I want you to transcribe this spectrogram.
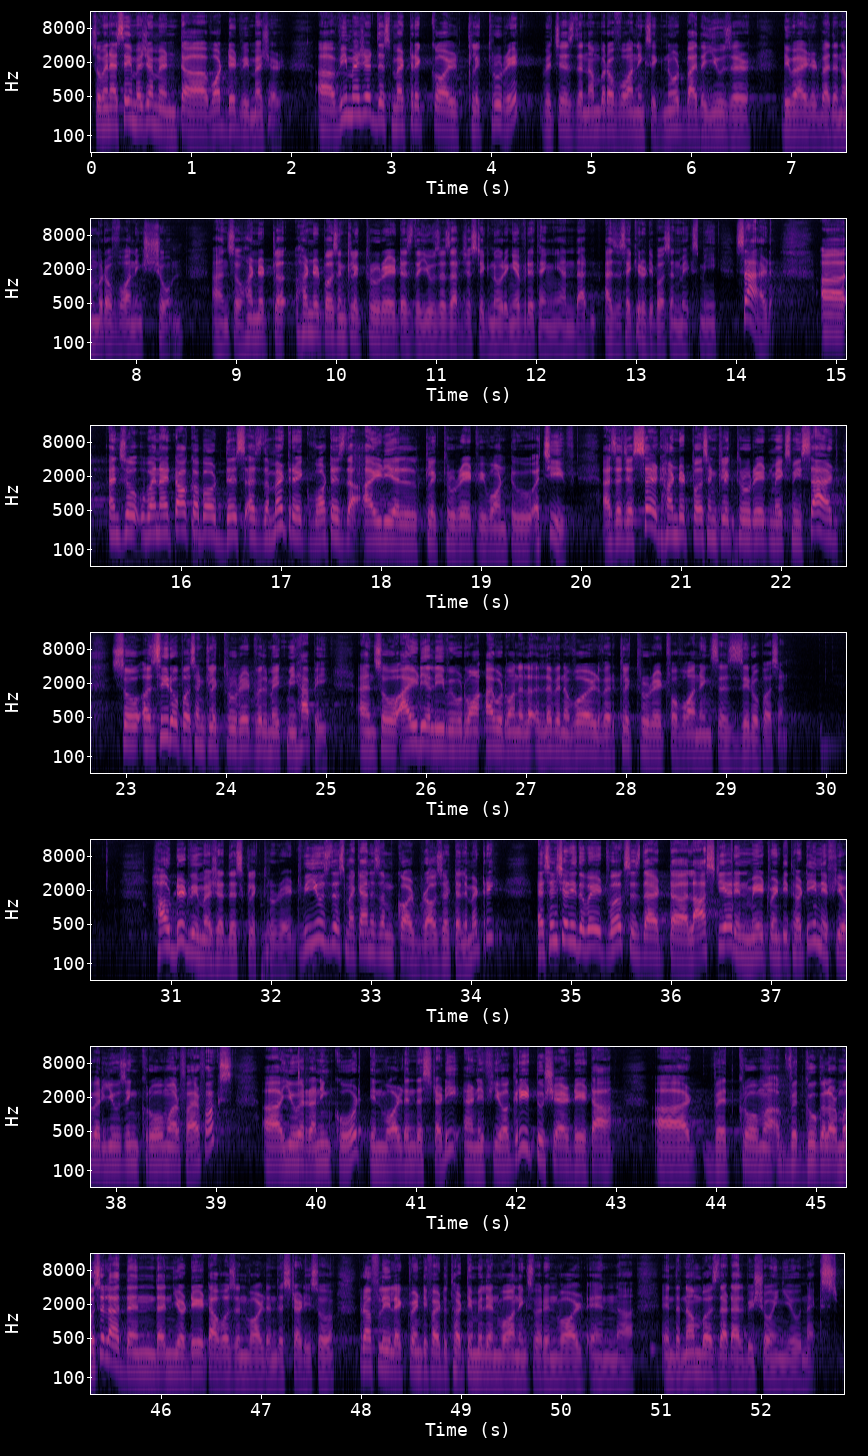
So when I say measurement, uh, what did we measure? Uh, we measured this metric called click-through rate, which is the number of warnings ignored by the user divided by the number of warnings shown. And so 100% click-through rate is the users are just ignoring everything, and that, as a security person, makes me sad. Uh, and so when I talk about this as the metric, what is the ideal click-through rate we want to achieve? As I just said, 100% click-through rate makes me sad, so a 0% click-through rate will make me happy. And so ideally, we would want, I would want to live in a world where click-through rate for warnings is 0%. How did we measure this click-through rate? We use this mechanism called browser telemetry. Essentially, the way it works is that uh, last year in May 2013, if you were using Chrome or Firefox, uh, you were running code involved in the study, and if you agreed to share data uh, with Chrome, uh, with Google or Mozilla, then, then your data was involved in the study. So roughly like 25 to 30 million warnings were involved in, uh, in the numbers that I'll be showing you next.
